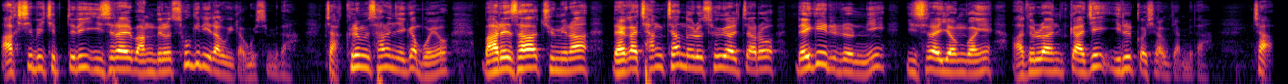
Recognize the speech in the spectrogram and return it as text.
악시비 집들이 이스라엘 왕들을 속이리라고 얘기하고 있습니다. 자 그러면서 하는 얘기가 뭐예요? 마레사 주민아 내가 장차 너를 소유할 자로 내게 이르르니 이스라엘 영광이 아둘람까지 이를 것이라고 얘기합니다. 자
